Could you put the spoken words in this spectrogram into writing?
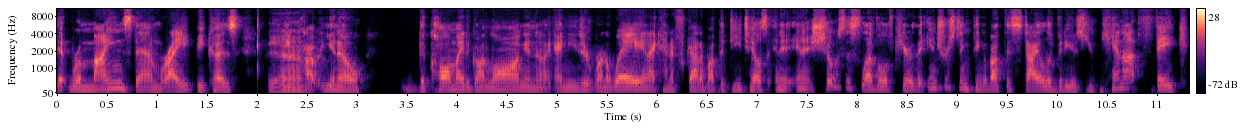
that reminds them, right? Because, yeah. you know, the call might have gone long and like, I need to run away and I kind of forgot about the details. And it, and it shows this level of care. The interesting thing about this style of videos, you cannot fake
